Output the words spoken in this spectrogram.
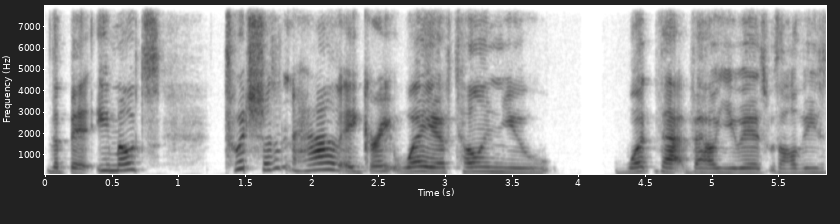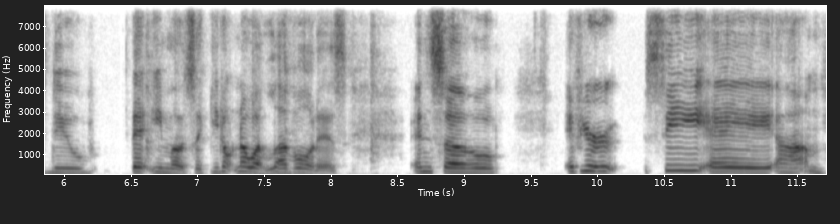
the bit emotes, Twitch doesn't have a great way of telling you what that value is with all these new bit emotes. Like you don't know what level it is, and so if you see a um,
